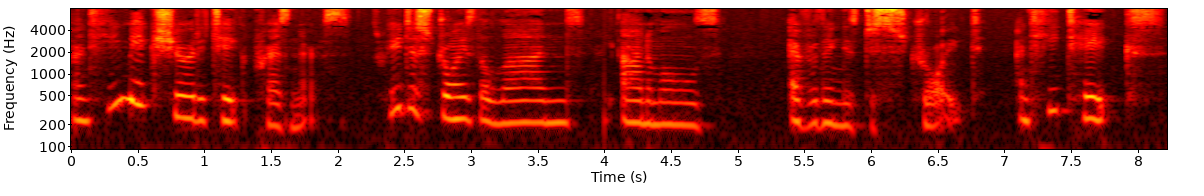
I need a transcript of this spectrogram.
and he makes sure to take prisoners. So he destroys the lands, the animals, everything is destroyed. And he takes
